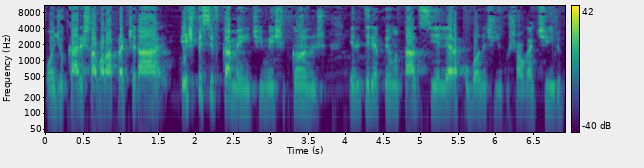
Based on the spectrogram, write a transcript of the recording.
onde o cara estava lá pra tirar especificamente mexicanos, ele teria perguntado se ele era cubano antes de puxar o gatilho.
